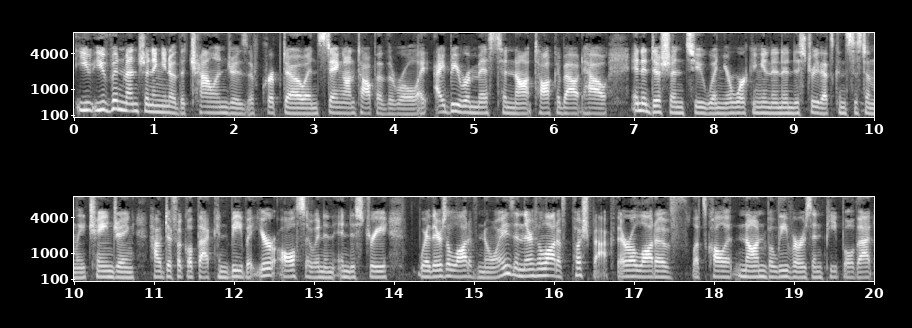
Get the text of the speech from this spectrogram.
You, you've been mentioning, you know, the challenges of crypto and staying on top of the role. I, I'd be remiss to not talk about how, in addition to when you're working in an industry that's consistently changing, how difficult that can be, but you're also in an industry where there's a lot of noise and there's a lot of pushback. There are a lot of, let's call it non believers and people that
